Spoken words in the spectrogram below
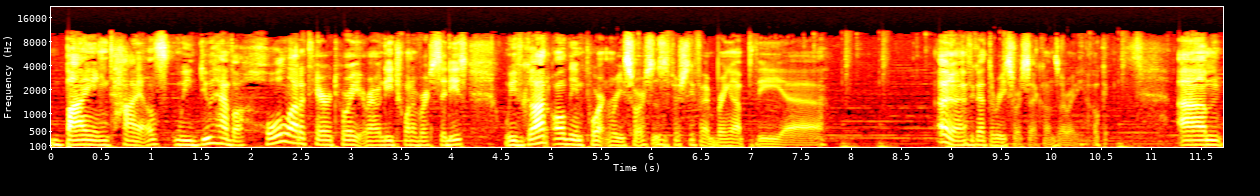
buying tiles. We do have a whole lot of territory around each one of our cities. We've got all the important resources, especially if I bring up the... Uh... Oh no, I've got the resource icons already. Okay. Um,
